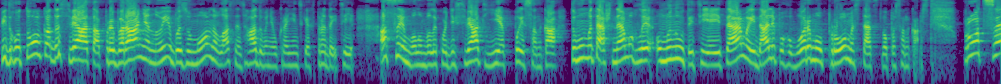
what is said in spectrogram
підготовка до свята, прибирання, ну і безумовно, власне, згадування українських традицій. А символом великодніх свят є писанка. Тому ми теж не могли оминути цієї теми і далі поговоримо про мистецтво писанкарства. Про це,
